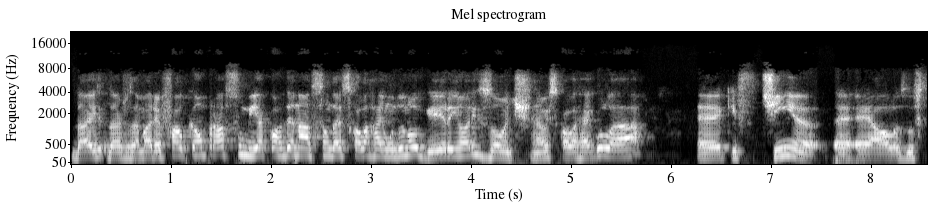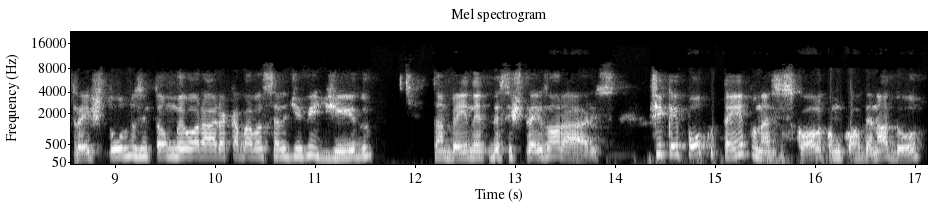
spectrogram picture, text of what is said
da, da José Maria Falcão para assumir a coordenação da escola Raimundo Nogueira em Horizonte, né, uma escola regular, é, que tinha é, é aulas nos três turnos, então meu horário acabava sendo dividido também dentro desses três horários. Fiquei pouco tempo nessa escola como coordenador.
